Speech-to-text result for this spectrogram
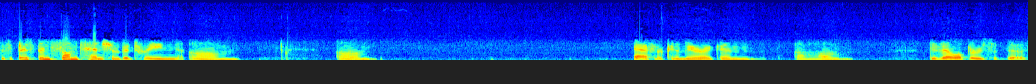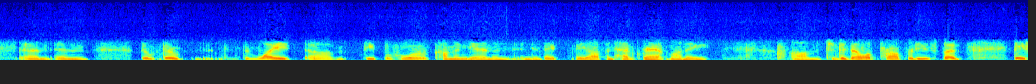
There's, there's been some tension between um, um, African American developers of this and and the the, the white um, people who are coming in and, and they they often have grant money um, to develop properties, but they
